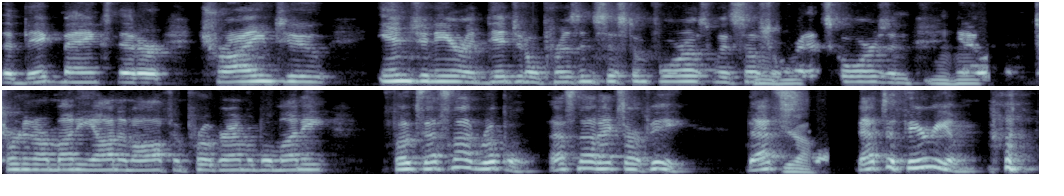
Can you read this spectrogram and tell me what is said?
the big banks that are trying to engineer a digital prison system for us with social Mhm. credit scores and Mhm. you know turning our money on and off and programmable money. Folks, that's not Ripple. That's not XRP. That's Yeah. that's Ethereum.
